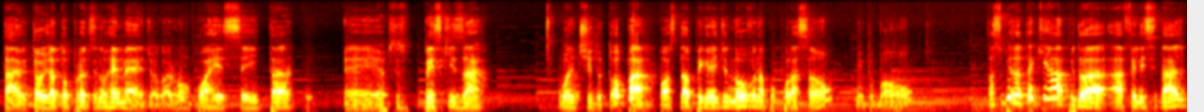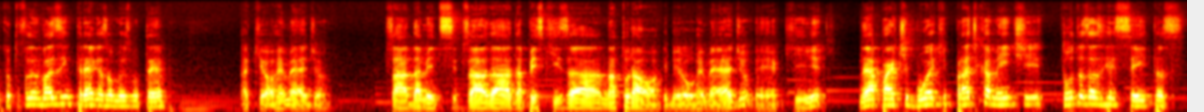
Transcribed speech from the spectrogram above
Tá, então eu já tô produzindo remédio. Agora vamos pôr a receita. É, eu preciso pesquisar o antídoto. Opa, posso dar upgrade de novo na população. Muito bom. Tá subindo até que rápido a, a felicidade, porque eu tô fazendo várias entregas ao mesmo tempo. Aqui, ó, remédio. Precisava da, medicina, precisava da, da pesquisa natural, ó. Liberou o remédio, vem aqui. Né, a parte boa é que praticamente todas as receitas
